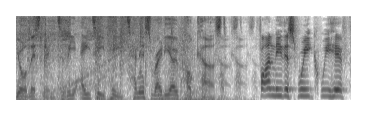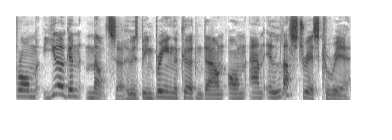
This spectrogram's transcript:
You're listening to the ATP Tennis Radio podcast. Finally, this week we hear from Jurgen Melzer, who has been bringing the curtain down on an illustrious career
